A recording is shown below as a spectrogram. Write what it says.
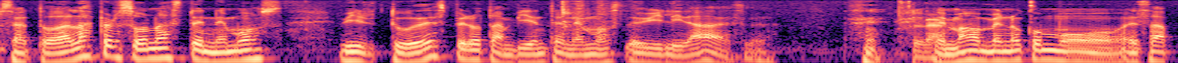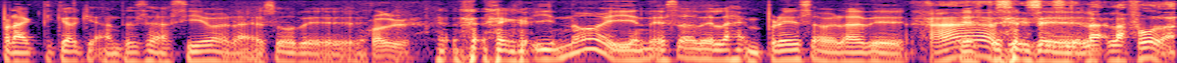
O sea, todas las personas tenemos virtudes, pero también tenemos debilidades, ¿verdad? Claro. Es más o menos como esa práctica que antes se hacía, ¿verdad? Eso de... ¿Cuál? y no, y en esa de las empresas, ¿verdad? De, Ah, este, sí, sí, de- sí, La, la foda.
